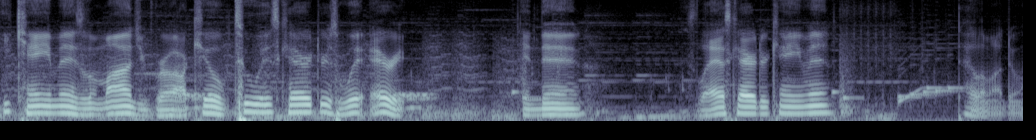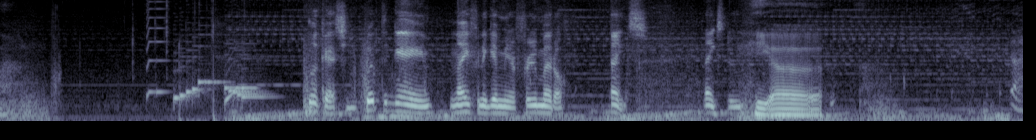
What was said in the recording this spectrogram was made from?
He came in as you, bro. I killed two of his characters with Eric. And then his last character came in. The hell am I doing? Look at you. You quit the game. Now you finna give me a free medal. Thanks. Thanks, dude. He uh the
